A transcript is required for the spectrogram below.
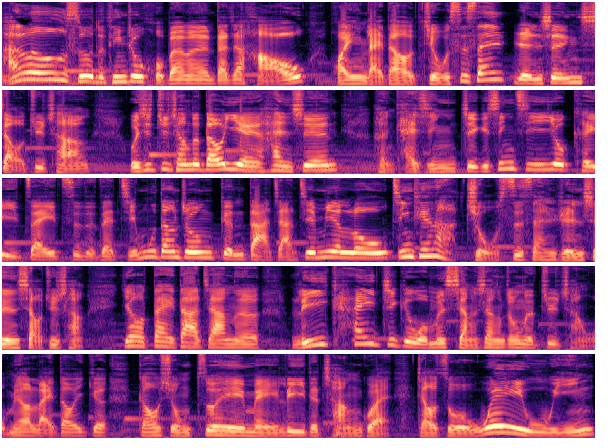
Hello，所有的听众伙伴们，大家好，欢迎来到九四三人生小剧场。我是剧场的导演汉轩，很开心这个星期又可以再一次的在节目当中跟大家见面喽。今天啊，九四三人生小剧场要带大家呢离开这个我们想象中的剧场，我们要来到一个高雄最美丽的场馆，叫做魏武营。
